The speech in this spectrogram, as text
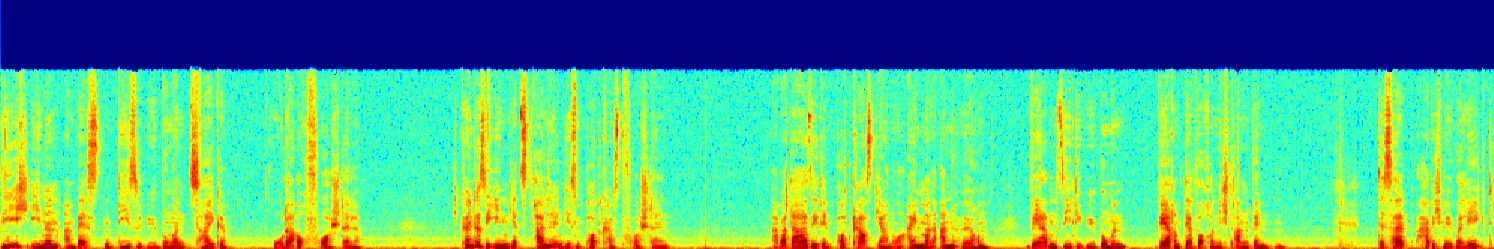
wie ich Ihnen am besten diese Übungen zeige oder auch vorstelle. Ich könnte sie Ihnen jetzt alle in diesem Podcast vorstellen. Aber da Sie den Podcast ja nur einmal anhören, werden Sie die Übungen während der Woche nicht anwenden. Deshalb habe ich mir überlegt,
